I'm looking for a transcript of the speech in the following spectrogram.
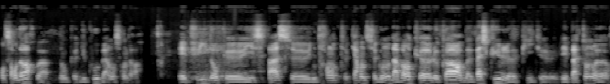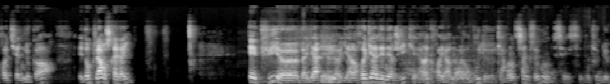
on s'endort quoi. Donc du coup, ben, on s'endort. Et puis, donc, euh, il se passe euh, une 30, 40 secondes avant que le corps bascule, puis que les bâtons euh, retiennent le corps. Et donc là, on se réveille. Et puis, bah, il y, a, y, a un regain d'énergie qui est incroyable. Alors, au bout de 45 secondes, c'est un truc de,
